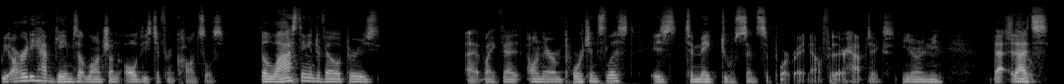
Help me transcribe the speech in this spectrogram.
We already have games that launch on all these different consoles. The last thing a developer is uh, like that on their importance list is to make dual sense support right now for their haptics. You know what I mean? That that's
